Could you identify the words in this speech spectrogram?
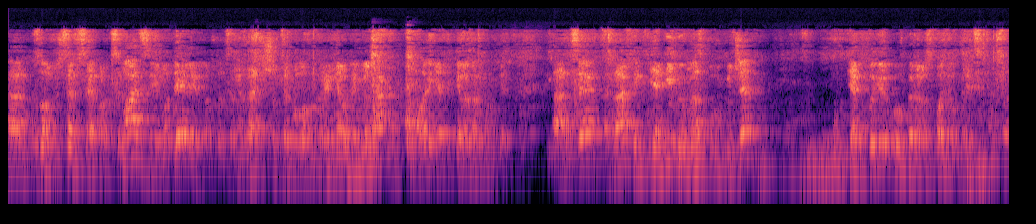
е, знову ж це все апроксимації, моделі, тобто це не значить, що це було покоріння в гривню але є такі розрахунки. Е, Це графік, який би у нас був бюджет, якби був перерозподіл 30%.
